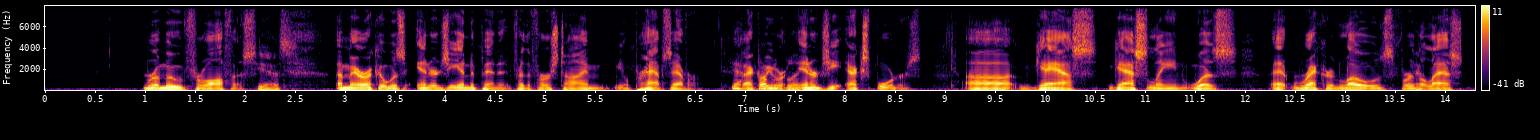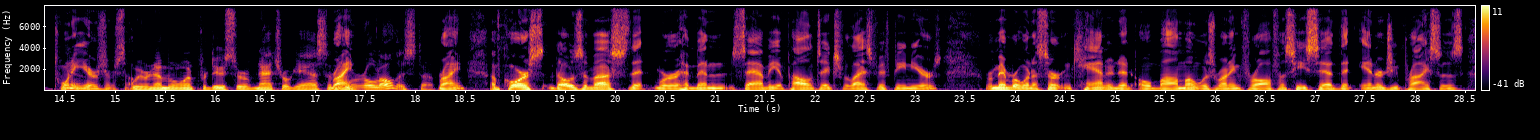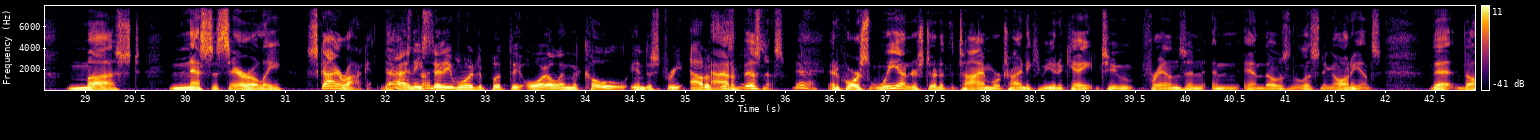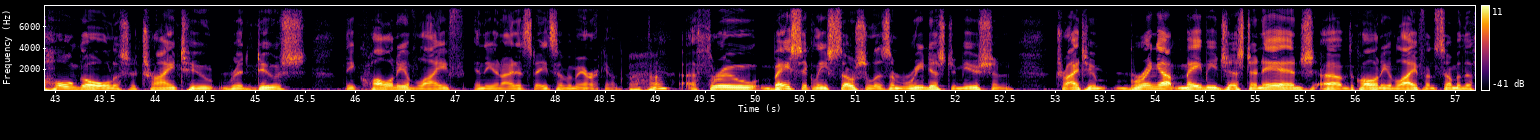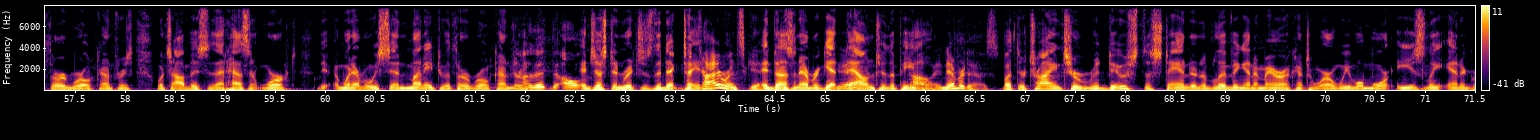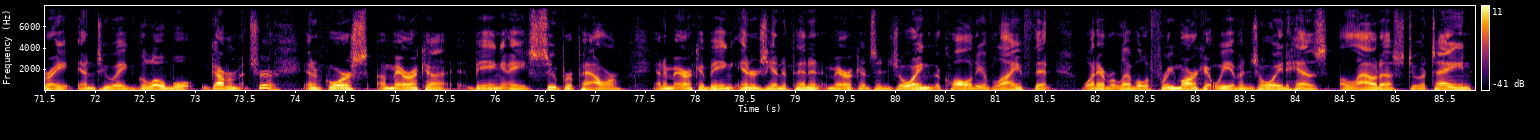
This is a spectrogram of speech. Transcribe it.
removed from office, Yes. America was energy independent for the first time, you know, perhaps ever. Yeah, In fact, we were energy exporters. Uh, gas, gasoline was at record lows for the last 20 years or so. We were number one producer of natural gas in Right. the world. All this stuff. right? Of course, those of us that were have been savvy of politics for the last 15 years remember when a certain candidate Obama was running for office, he said that energy prices must necessarily skyrocket. That Yeah, and he said he wanted to put the oil and the coal industry out of out business. of business. Yeah. And of course, we understood at the time, we're trying to communicate to friends and, and, and those in the listening audience that the whole goal is to try to reduce the quality of life in the United States of America uh, through basically socialism, redistribution, try to bring up maybe just an edge of the quality of life in some of the third world countries, which obviously that hasn't worked. Whenever we send money to a third world country, No, the- the- all- it just enriches the dictator. tyrants get it. It doesn't ever get Yeah. down to the people. No, it never does. But they're trying to reduce the standard of living in America to where we will more easily integrate into a global government. Sure. And of course, America being a superpower and America being energy independent, Americans enjoying the quality of life that whatever level of free market we have enjoyed has allowed us to attain.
